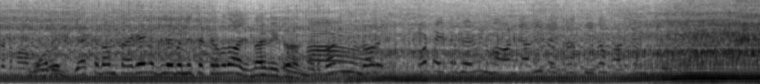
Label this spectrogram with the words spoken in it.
ਕਟਵਾ ਮੋੜ। ਇੱਕਦਮ ਪੈ ਗਏ ਅਗਲੇ ਬੰਨੇ ਚੱਕਰ ਵਧਾ ਜਾਂਦਾ ਇਹ ਟਰੈਕਟਰ। ਪਤਾ ਨਹੀਂ ਹੁੰਦਾ ਉਹ ਟਰੈਕਟਰ ਫੇਰ ਵੀ ਨਿਮਾਨ ਜਾਂਦੀ ਟਰੈਕਟਰ ਕੀ ਤੋਂ ਫੜ ਜਾਂਦੀ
